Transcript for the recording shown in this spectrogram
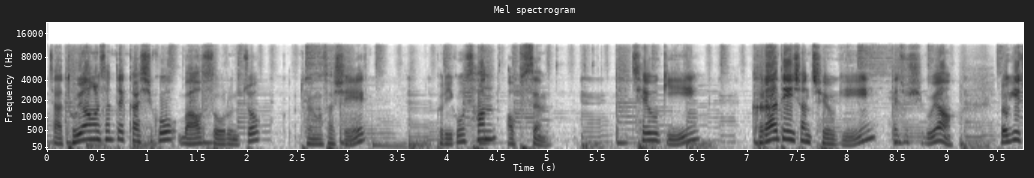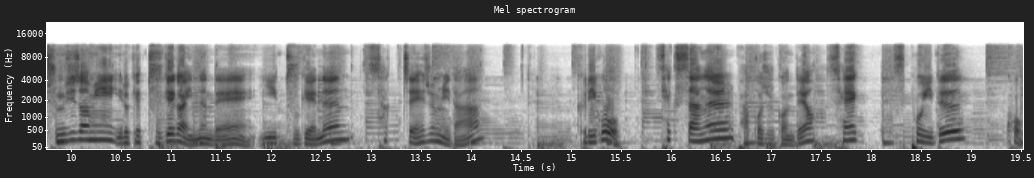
자 도형을 선택하시고 마우스 오른쪽 도형 서식 그리고 선 없음 채우기 그라데이션 채우기 해주시고요. 여기 중지점이 이렇게 두 개가 있는데 이 두 개는 삭제해줍니다. 그리고 색상을 바꿔줄 건데요. 색 스포이드 콕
